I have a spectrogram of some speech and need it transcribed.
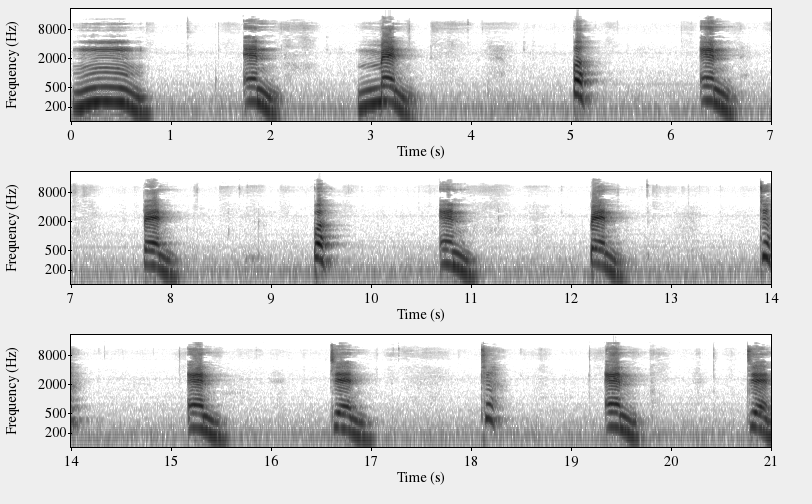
Mm n. Men. P. N. Pen n pen t n ten t n ten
